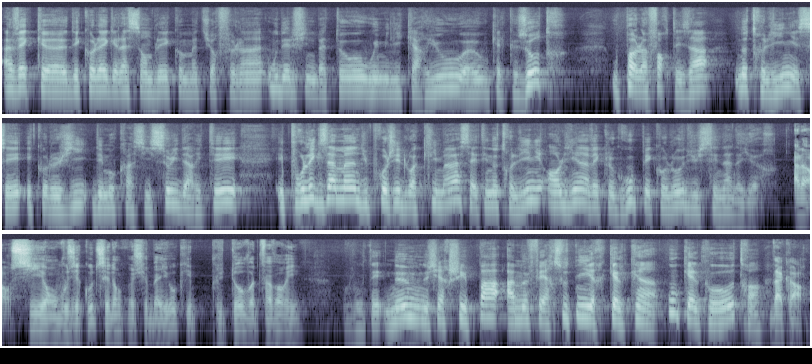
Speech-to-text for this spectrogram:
avec euh, des collègues à l'Assemblée comme Mathieu Orphelin ou Delphine Bateau ou Émilie Cariou euh, ou quelques autres, ou Paula Forteza, notre ligne, c'est écologie, démocratie, solidarité. Et pour l'examen du projet de loi climat, ça a été notre ligne en lien avec le groupe écolo du Sénat d'ailleurs. Alors, si on vous écoute, c'est donc M. Bayou qui est plutôt votre favori ne, cherchez pas à me faire soutenir quelqu'un ou quelque autre. D'accord.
